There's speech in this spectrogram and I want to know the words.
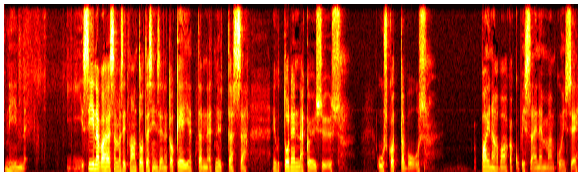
niin siinä vaiheessa mä sitten vaan totesin sen, että okei, että, että nyt tässä niin todennäköisyys, uskottavuus painaa vaakakupissa enemmän kuin se,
